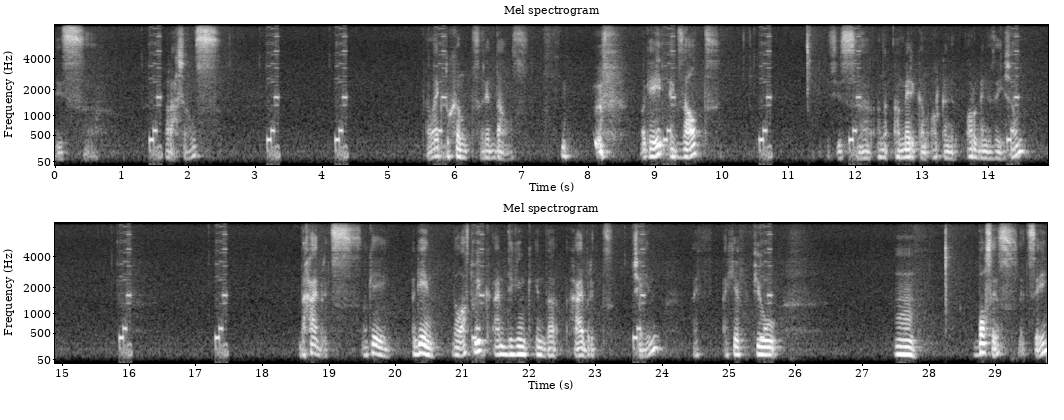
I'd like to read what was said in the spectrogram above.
These uh, Russians. I like to hunt Red Dawns. okay, Exalt. This is uh, an American organ organization. The hybrids. Okay, again, the last week I'm digging in the hybrid chain. I, I have few mm, bosses, let's say,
